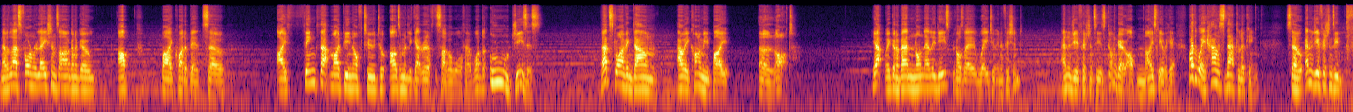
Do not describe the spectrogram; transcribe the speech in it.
Nevertheless, foreign relations are going to go up by quite a bit, so I think that might be enough to, to ultimately get rid of the cyber warfare. What the... Ooh, Jesus. That's driving down our economy by a lot. Yeah, we're going to ban non-LEDs because they're way too inefficient. Energy efficiency is going to go up nicely over here. By the way, how is that looking? So energy efficiency pff,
